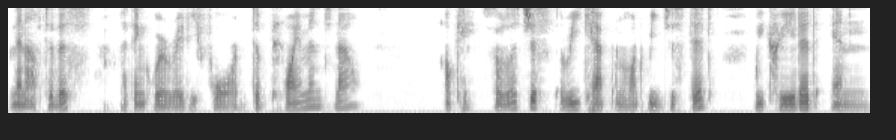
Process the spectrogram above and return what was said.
Then after this, I think we're ready for deployment now. Okay, so let's just recap on what we just did. We created an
